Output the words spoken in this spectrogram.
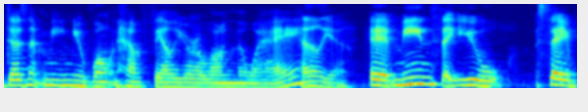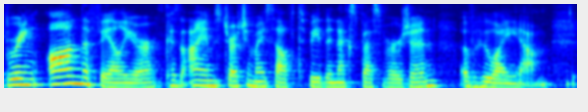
doesn't mean you won't have failure along the way. Hell yeah. It means that you say bring on the failure because I am stretching myself to be the next best version of who I am. Yeah.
